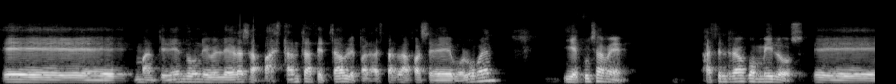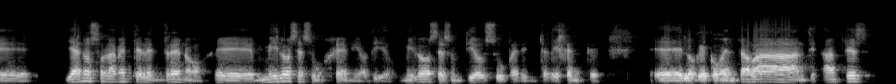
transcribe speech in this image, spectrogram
eh, manteniendo un nivel de grasa bastante aceptable para estar en la fase de volumen. Y escúchame, has entrenado con Milos. Eh, ya no solamente el entreno, eh, Milos es un genio, tío. Milos es un tío súper inteligente. lo que comentaba antes,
